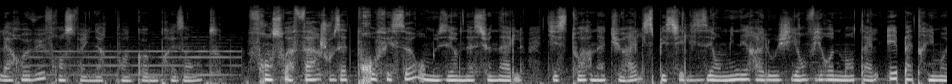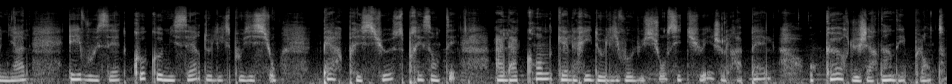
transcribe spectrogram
La revue francefineart.com présente. François Farge, vous êtes professeur au Muséum national d'histoire naturelle spécialisé en minéralogie environnementale et patrimoniale et vous êtes co-commissaire de l'exposition Père Précieuse présentée à la Grande Galerie de l'Évolution située, je le rappelle, au cœur du Jardin des Plantes.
